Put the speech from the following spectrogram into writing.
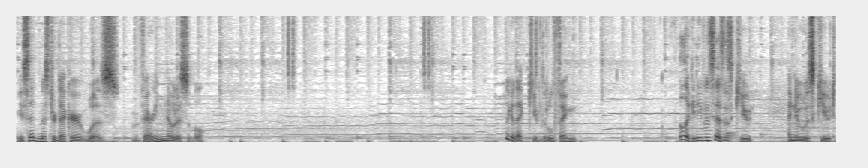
he said Mr. Decker was very noticeable. Look at that cute little thing. Look, it even says it's cute. I knew it was cute.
